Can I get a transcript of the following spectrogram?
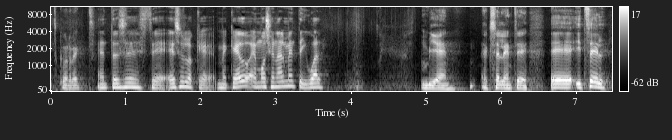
Es correcto. Entonces, este, eso es lo que me quedo emocionalmente igual. Bien, excelente. Eh, Itzel,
